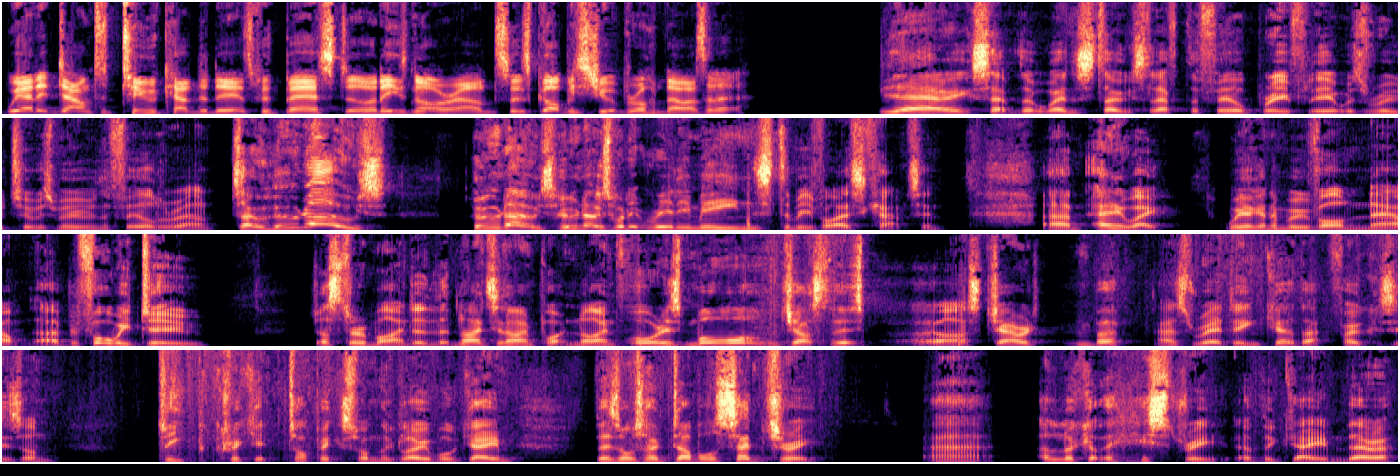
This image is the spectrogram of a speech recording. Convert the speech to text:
we had it down to two candidates with Bairstow and he's not around, so it's got to be Stuart Broad now, hasn't it? Yeah, except that when Stokes left the field briefly, it was Root who was moving the field around. So who knows? Who knows? Who knows what it really means to be vice captain? Um, anyway, we're going to move on now. Uh, before we do, just a reminder that 99.94 is more than just this. Ask Jarrod Kimber as Red Inker. That focuses on deep cricket topics from the global game. There's also Double Century, uh, a look at the history of the game. There are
